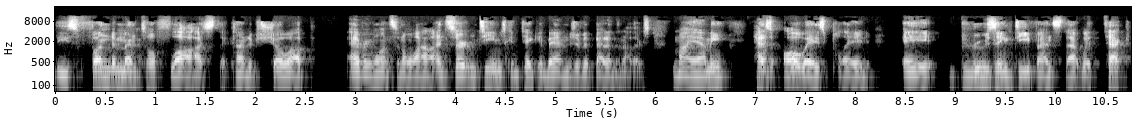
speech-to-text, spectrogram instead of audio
these fundamental flaws that kind of show up every once in a while, and certain teams can take advantage of it better than others. Miami has always played a bruising defense that, with Tech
